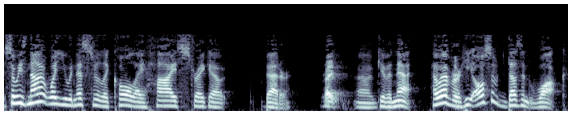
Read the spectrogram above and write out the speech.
So he's not what you would necessarily call a high strikeout batter, Right. uh, given that. However, he also doesn't walk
